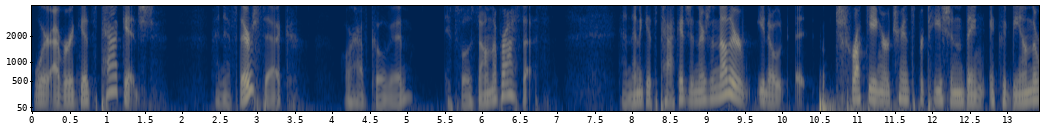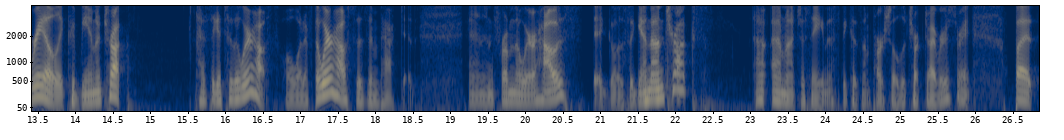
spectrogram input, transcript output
wherever it gets packaged. And if they're sick or have COVID, it slows down the process. And then it gets packaged, and there's another, you know, uh, trucking or transportation thing. It could be on the rail, it could be in a truck. Has to get to the warehouse. Well, what if the warehouse is impacted? And then from the warehouse, it goes again on trucks. I'm not just saying this because I'm partial to truck drivers, right? But,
